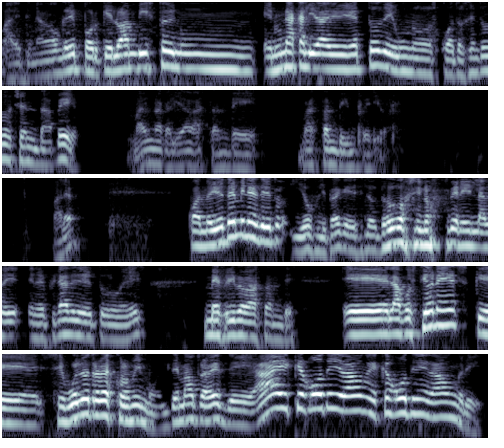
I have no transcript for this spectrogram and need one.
Vale, tiene downgrade porque lo han visto en, un, en una calidad de directo de unos 480p. ¿Vale? Una calidad bastante, bastante inferior. ¿Vale? Cuando yo termine el directo, y yo flipé, hay que decirlo todo, si no tenéis la de, en el final del directo lo veréis, me flipé bastante. Eh, la cuestión es que se vuelve otra vez con lo mismo. El tema otra vez de, ah, es que juego tiene downgrade, es que juego tiene downgrade.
